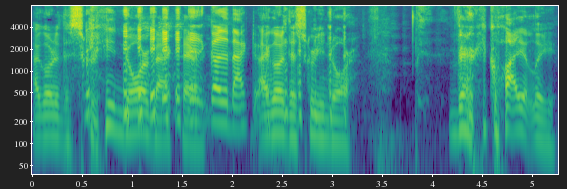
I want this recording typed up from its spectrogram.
I go to the screen door back there. go to the back door. I go to the screen door. Very quietly.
